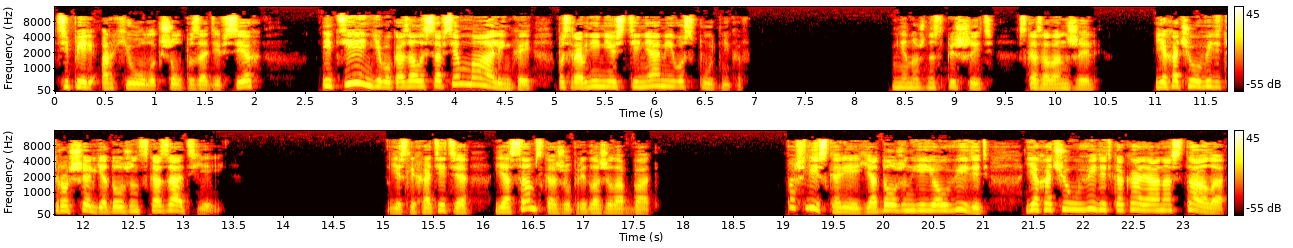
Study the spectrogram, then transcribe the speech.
Теперь археолог шел позади всех, и тень его казалась совсем маленькой по сравнению с тенями его спутников. «Мне нужно спешить», — сказал Анжель. «Я хочу увидеть Рошель, я должен сказать ей». «Если хотите, я сам скажу», — предложил Аббат. Пошли скорее, я должен ее увидеть. Я хочу увидеть, какая она стала.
